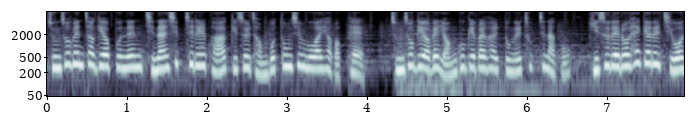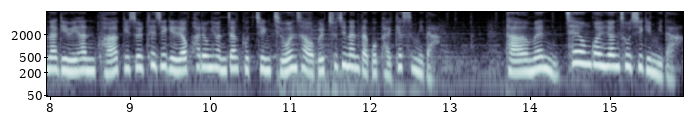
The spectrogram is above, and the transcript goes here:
중소벤처기업부는 지난 17일 과학기술정보통신부와 협업해 중소기업의 연구개발 활동을 촉진하고 기술애로 해결을 지원하기 위한 과학기술 퇴직 인력 활용 현장 코칭 지원 사업을 추진한다고 밝혔습니다. 다음은 채용 관련 소식입니다.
